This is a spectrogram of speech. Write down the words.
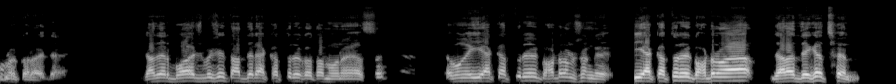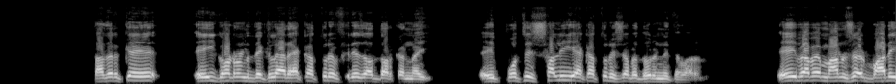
মনে করায় দেয়। যাদের বয়স বেশি তাদের একাত্তরের কথা মনে আছে এবং এই একাত্তরের ঘটনার সঙ্গে এই একাত্তরের ঘটনা যারা দেখেছেন, তাদেরকে এই ঘটনা দেখলে আর একাত্তরে ফিরে যাওয়ার দরকার নাই। এই পঁচিশ সালই একাত্তর হিসাবে ধরে নিতে পারেন। এইভাবে মানুষের বাড়ি,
